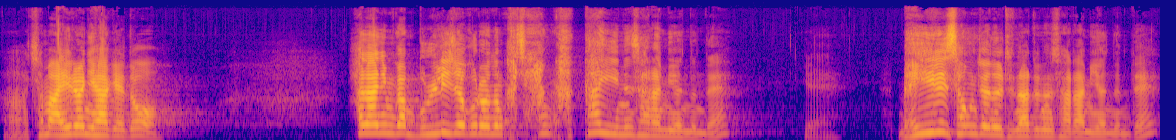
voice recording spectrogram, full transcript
아, 참 아이러니하게도 하나님과 물리적으로는 가장 가까이 있는 사람이었는데 예, 매일 성전을 드나드는 사람이었는데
